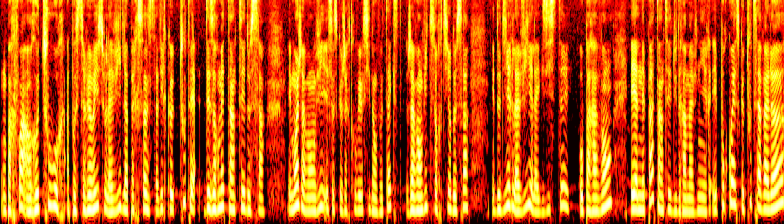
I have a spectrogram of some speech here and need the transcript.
ont parfois un retour a posteriori sur la vie de la personne, c'est-à-dire que tout est désormais teinté de ça. Et moi, j'avais envie, et c'est ce que j'ai retrouvé aussi dans vos textes, j'avais envie de sortir de ça et de dire la vie, elle a existé auparavant et elle n'est pas teintée du drame à venir. Et pourquoi est-ce que toute sa valeur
